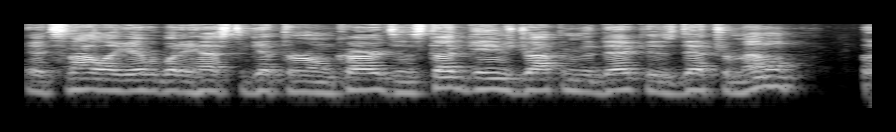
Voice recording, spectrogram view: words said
It's not like everybody has to get their own cards. And stud games, dropping the deck is detrimental.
